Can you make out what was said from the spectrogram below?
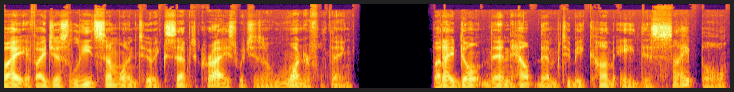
I if I just lead someone to accept Christ, which is a wonderful thing, but I don't then help them to become a disciple,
